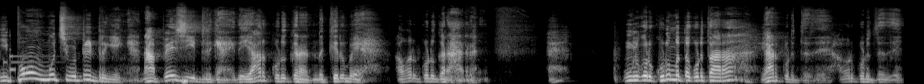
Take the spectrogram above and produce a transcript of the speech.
இப்பவும் மூச்சு விட்டுட்டு இருக்கீங்க. நான் பேசிக்கிட்டு இருக்கேன். இதை யார் கொடுக்கிறார்? இந்த கிருபைய அவர் கொடுக்கிறாரு. உங்களுக்கு ஒரு குடும்பத்தை கொடுத்தாரா? யார் கொடுத்தது? அவர் கொடுத்தது.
